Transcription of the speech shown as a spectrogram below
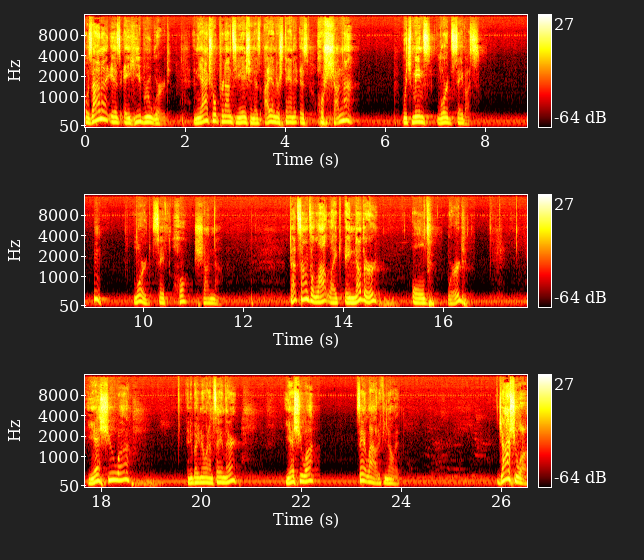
Hosanna is a Hebrew word, and the actual pronunciation, as I understand it, is Hoshana, which means Lord save us. Lord, saved Hoshana. That sounds a lot like another old word, Yeshua. Anybody know what I'm saying there? Yeshua. Say it loud if you know it. Joshua.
